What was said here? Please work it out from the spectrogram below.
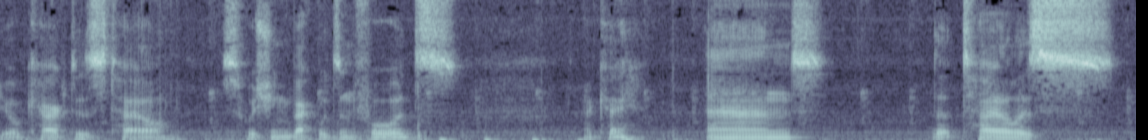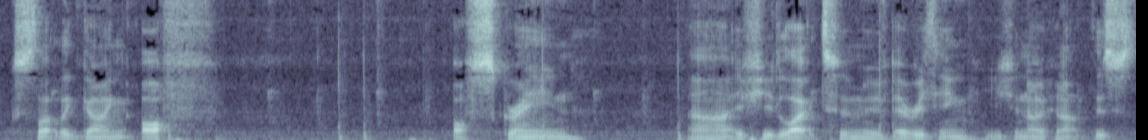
your character's tail swishing backwards and forwards. Okay, and the tail is slightly going off off screen. Uh, if you'd like to move everything, you can open up this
